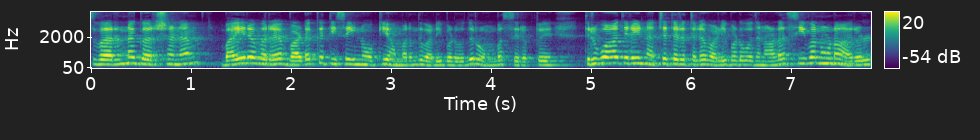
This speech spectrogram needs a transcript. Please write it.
ஸ்வர்ண கர்ஷன பைரவரை வடக்கு திசை நோக்கி அமர்ந்து வழிபடுவது ரொம்ப சிறப்பு. திருவாதிரை நட்சத்திரத்தில் வழிபடுவதனால சிவனோட அருள்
